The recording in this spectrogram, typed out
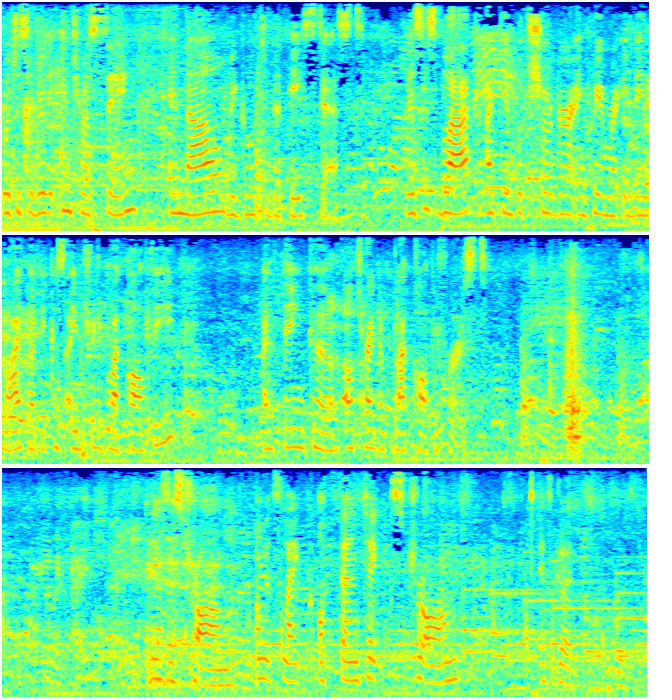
which is really interesting. And now we go to the taste test. This is black. I can put sugar and creamer if they like, but because I drink black coffee, I think uh, I'll try the black coffee first. It is strong. It's like authentic, strong. It's good.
